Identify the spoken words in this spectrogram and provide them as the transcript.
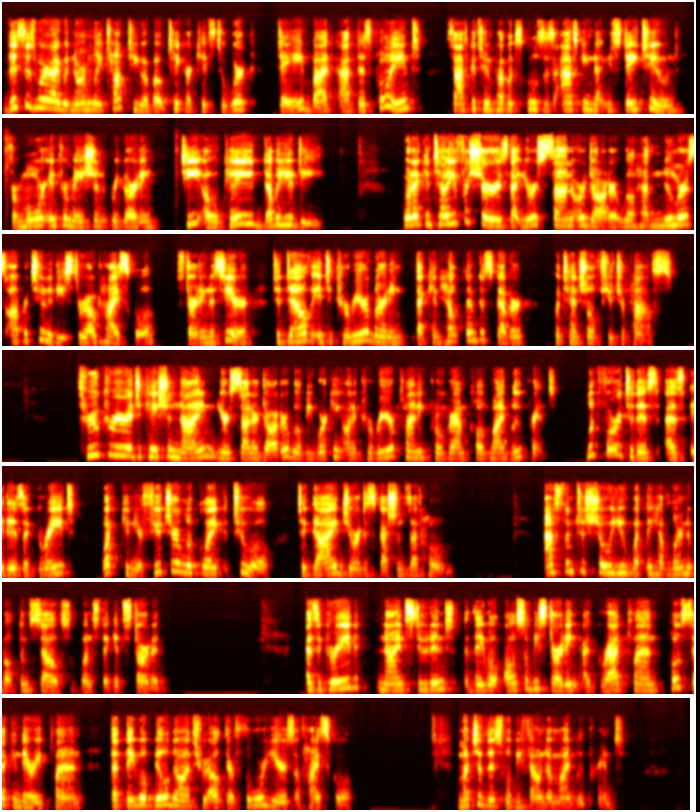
This is where I would normally talk to you about take our kids to work day, but at this point, Saskatoon Public Schools is asking that you stay tuned for more information regarding TOKWD. What I can tell you for sure is that your son or daughter will have numerous opportunities throughout high school, starting this year, to delve into career learning that can help them discover potential future paths. Through Career Education 9, your son or daughter will be working on a career planning program called My Blueprint. Look forward to this as it is a great What Can Your Future Look Like tool to guide your discussions at home. Ask them to show you what they have learned about themselves once they get started. As a grade nine student, they will also be starting a grad plan, post-secondary plan that they will build on throughout their four years of high school. Much of this will be found on my blueprint.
